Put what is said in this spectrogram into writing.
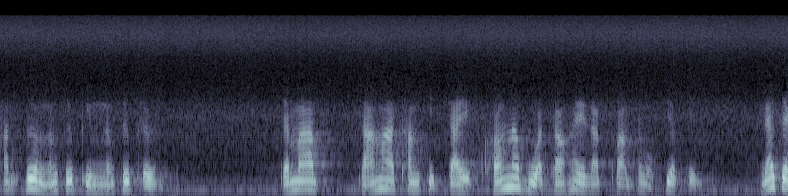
ทัศน์เรื่องหนังสือพิมพ์หนังสือเพลินจะมา สามารถทำจิตใจของนักบวชเราให้รับความสงบเยือกเย็นและจะ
